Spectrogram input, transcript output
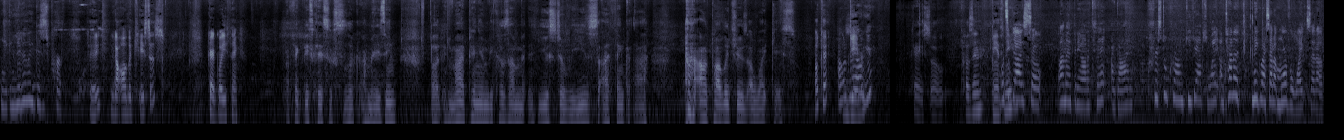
Like, literally, this is perfect. Okay, we got all the cases. Greg, what do you think? I think these cases look amazing, but in my opinion, because I'm used to these, I think uh, I would probably choose a white case. Okay. I would agree, I would Gamer. Okay, so cousin Anthony. What's up, guys? So, I'm Anthony on it today. I got Crystal Crown keycaps white. I'm trying to make my setup more of a white setup.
